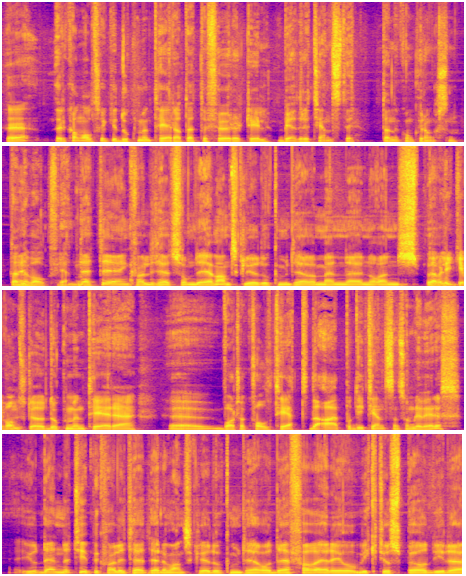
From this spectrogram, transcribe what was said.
Dere kan altså ikke dokumentere at dette fører til bedre tjenester? Denne konkurransen, denne valgfriheten? Dette er en kvalitet som det er vanskelig å dokumentere, men eh, når en spør Det er vel ikke vanskelig å dokumentere eh, hva slags kvalitet det er på de tjenestene som leveres? Jo, denne type kvalitet er det vanskelig å dokumentere. og Derfor er det jo viktig å spørre de det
